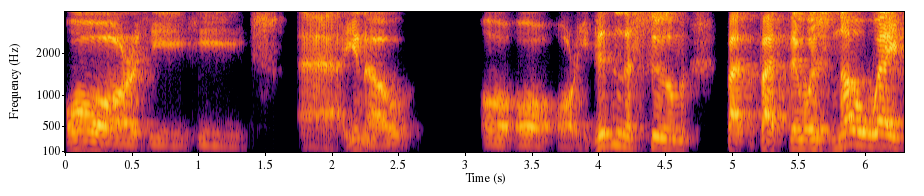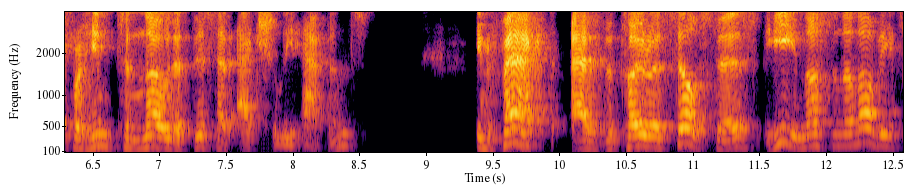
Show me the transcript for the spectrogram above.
or he he uh, you know, or, or or he didn't assume, but but there was no way for him to know that this had actually happened. In fact, as the Torah itself says, he, Nasan Navi,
